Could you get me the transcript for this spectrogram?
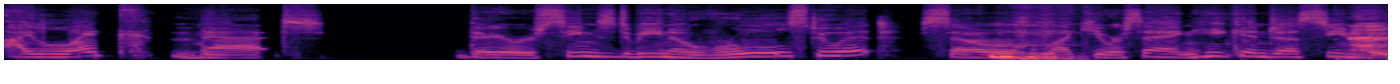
I like that there seems to be no rules to it. So, like you were saying, he can just, you know,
